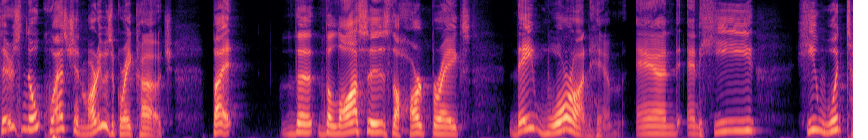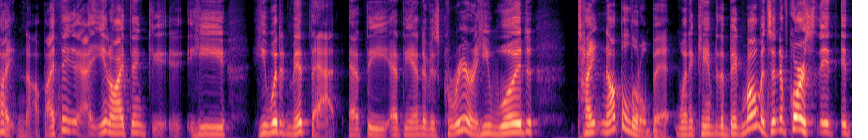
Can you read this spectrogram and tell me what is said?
there's no question Marty was a great coach, but the the losses, the heartbreaks, they wore on him, and and he he would tighten up. I think you know I think he he would admit that at the at the end of his career he would tighten up a little bit when it came to the big moments. And of course, it, it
